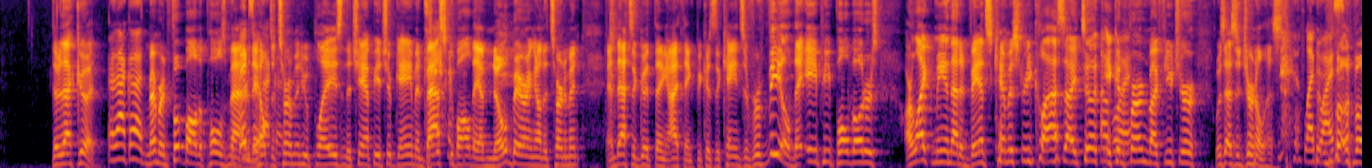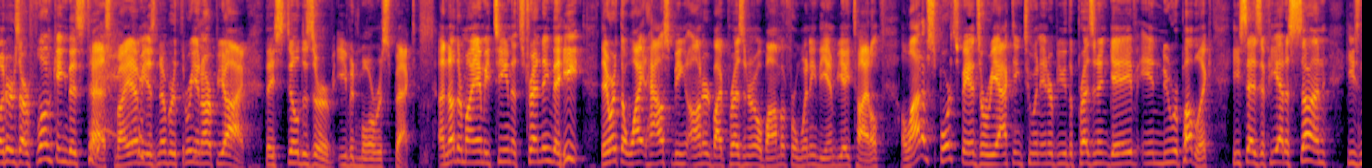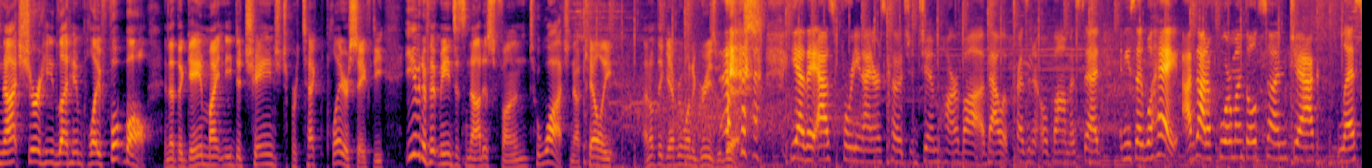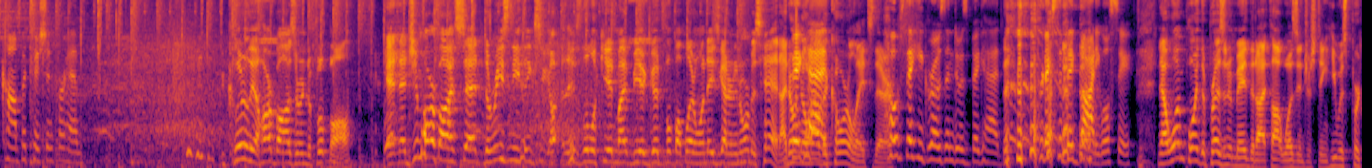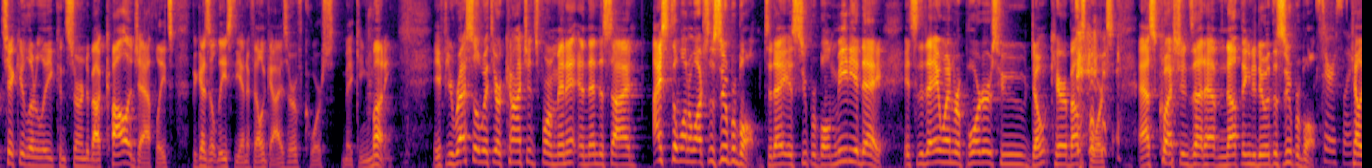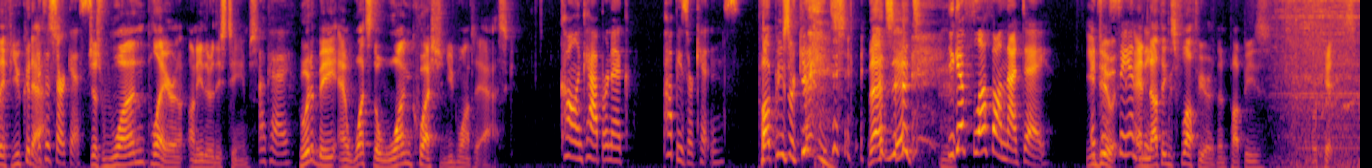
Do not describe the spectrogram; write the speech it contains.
They're that good. They're that good. Remember, in football, the polls matter. Bigs They help that good. determine who plays in the championship game. In basketball, they have no bearing on the tournament, and that's a good thing, I think, because the Canes have revealed the AP poll voters are like me in that advanced chemistry class I took. Oh, it boy. confirmed my future was as a journalist. Likewise. Voters are flunking this test. Miami is number three in RPI. They still deserve even more respect. Another Miami team that's trending, the Heat. They were at the White House being honored by President Obama for winning the NBA title. A lot of sports fans are reacting to an interview the president gave in New Republic. He says if he had a son, he's not sure he'd let him play football and that the game might need to change to protect player safety, even if it means it's not as fun to watch. Now, Kelly, I don't think everyone agrees with this. Yeah, they asked 49ers coach Jim Harbaugh about what President Obama said, and he said, "Well, hey, I've got a 4-month-old son, Jack. Less competition for him." Clearly, the Harbaughs are into football. And uh, Jim Harbaugh said the reason he thinks he, his little kid might be a good football player one day, he's got an enormous head. I don't Big know how that correlates there. Hopes that he grows into his big head. Predicts a big body. We'll see. Now, one point the president made that I thought was interesting, he was particularly concerned about college athletes because at least the NFL guys are, of course, making money. If you wrestle with your conscience for a minute and then decide, I still want to watch the Super Bowl, today is Super Bowl Media Day. It's the day when reporters who don't care about sports ask questions that have nothing to do with the Super Bowl. Seriously. Kelly, if you could ask It's a circus. just one player on either of these teams, Okay. who would it be and what's the one question you'd want to ask? Colin Kaepernick, puppies or kittens? Puppies or kittens? That's it. You get fluff on that day. You It's do insanity. And nothing's fluffier than puppies or kittens.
